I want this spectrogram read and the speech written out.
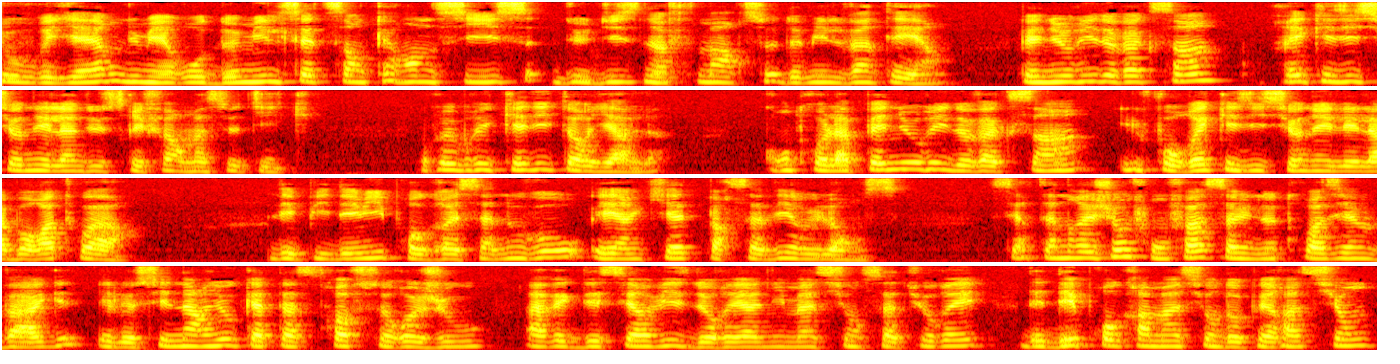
ouvrière numéro 2746 du 19 mars 2021. Pénurie de vaccins Réquisitionner l'industrie pharmaceutique. Rubrique éditoriale. Contre la pénurie de vaccins, il faut réquisitionner les laboratoires. L'épidémie progresse à nouveau et inquiète par sa virulence. Certaines régions font face à une troisième vague et le scénario catastrophe se rejoue avec des services de réanimation saturés, des déprogrammations d'opérations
